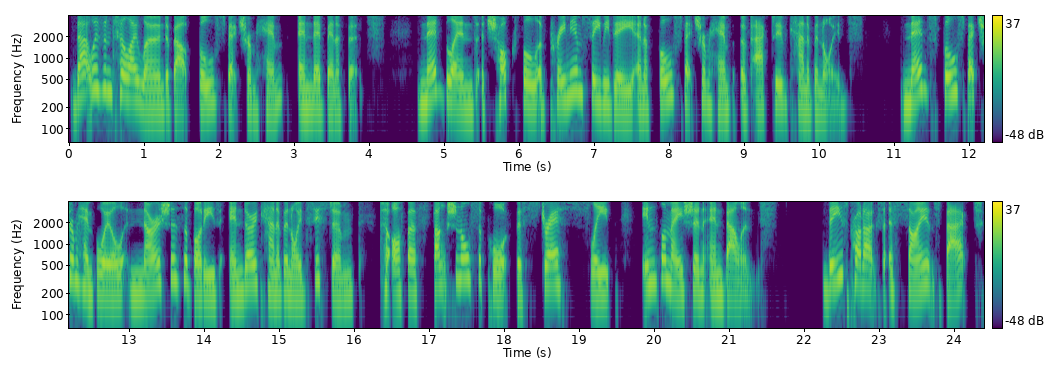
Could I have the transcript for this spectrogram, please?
That was until I learned about full spectrum hemp and their benefits. Ned blends are chock full of premium CBD and a full spectrum hemp of active cannabinoids. Ned's full spectrum hemp oil nourishes the body's endocannabinoid system to offer functional support for stress, sleep, inflammation, and balance. These products are science backed,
